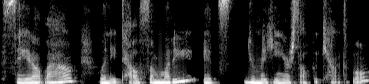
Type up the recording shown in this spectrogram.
Say it out loud. When you tell somebody, it's you're making yourself accountable.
